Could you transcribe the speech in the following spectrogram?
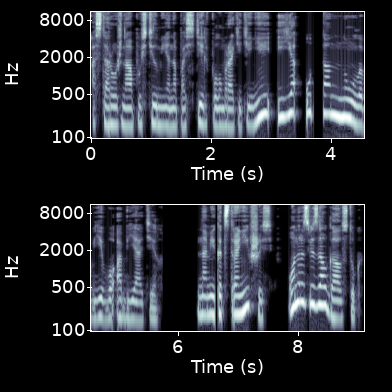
Осторожно опустил меня на постель в полумраке теней, и я утонула в его объятиях. На миг отстранившись, он развязал галстук.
